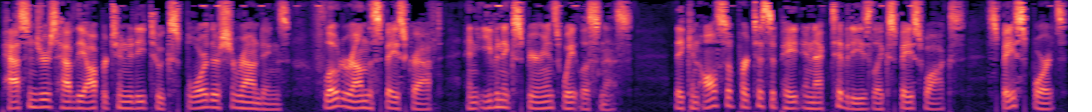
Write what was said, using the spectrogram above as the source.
passengers have the opportunity to explore their surroundings, float around the spacecraft, and even experience weightlessness. They can also participate in activities like spacewalks, space sports,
